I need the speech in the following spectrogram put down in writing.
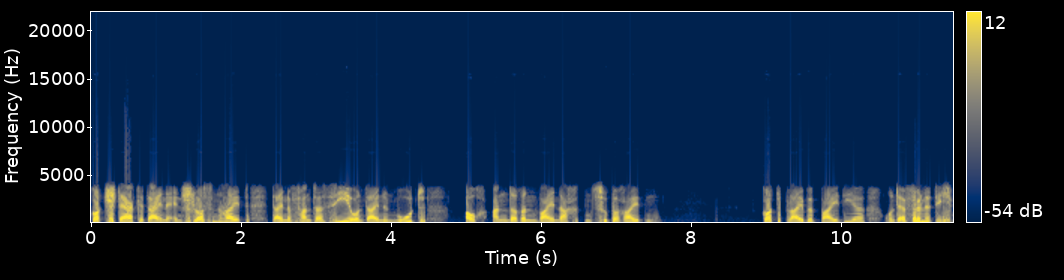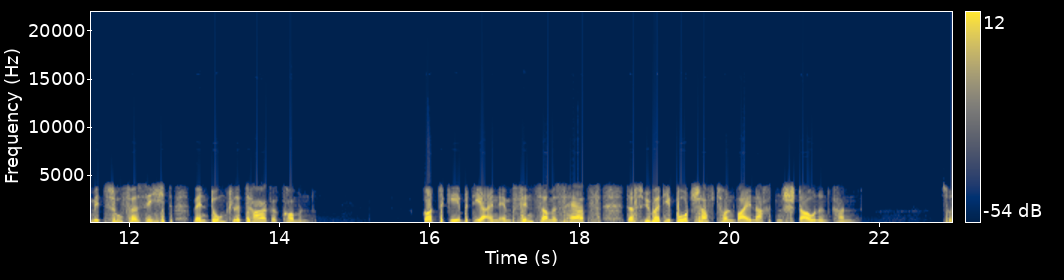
Gott stärke deine Entschlossenheit, deine Fantasie und deinen Mut, auch anderen Weihnachten zu bereiten. Gott bleibe bei dir und erfülle dich mit Zuversicht, wenn dunkle Tage kommen. Gott gebe dir ein empfindsames Herz, das über die Botschaft von Weihnachten staunen kann. So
